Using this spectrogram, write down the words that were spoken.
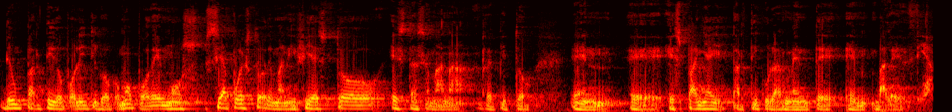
de un partido político como Podemos, se ha puesto de manifiesto esta semana, repito, en eh, España y particularmente en Valencia.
